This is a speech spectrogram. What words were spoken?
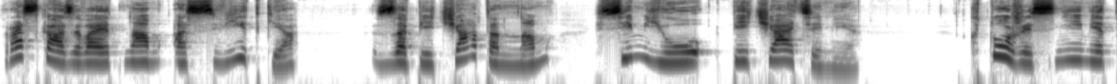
рассказывает нам о свитке, запечатанном семью печатями. Кто же снимет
